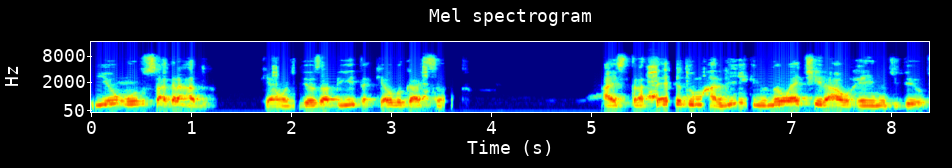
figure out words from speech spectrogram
e o mundo sagrado, que é onde Deus habita, que é o lugar santo. A estratégia do maligno não é tirar o reino de Deus.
